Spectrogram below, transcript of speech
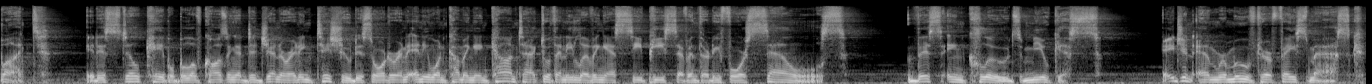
but it is still capable of causing a degenerating tissue disorder in anyone coming in contact with any living SCP-734 cells. This includes mucus. Agent M removed her face mask,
